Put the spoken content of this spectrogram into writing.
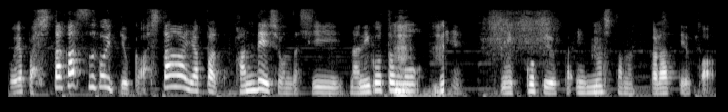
ど、やっぱ下がすごいっていうか、下はやっぱファンデーションだし、何事もね、根っこというか、縁の下の力っていうか、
